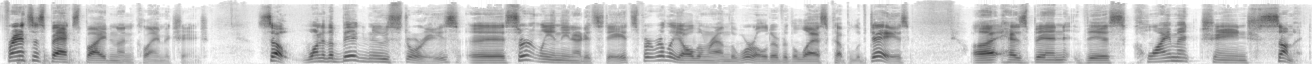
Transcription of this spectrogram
Francis backs Biden on climate change. So, one of the big news stories, uh, certainly in the United States, but really all around the world over the last couple of days, uh, has been this climate change summit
